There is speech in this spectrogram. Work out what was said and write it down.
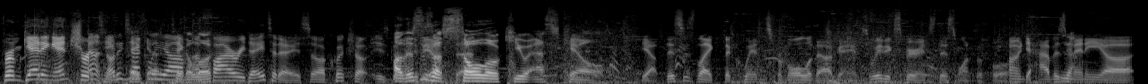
from getting entry. Take- Not take exactly a- uh, take a look. fiery day today, so a quick shot is Oh, going this to be is a upset. solo QS kill. Yeah, this is like the Quins from all of our games. We've experienced this one before. Going to have as Yeah. many uh,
